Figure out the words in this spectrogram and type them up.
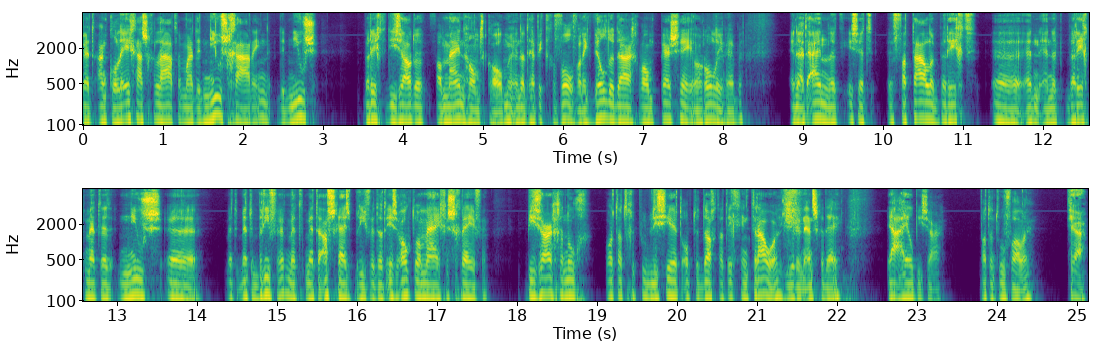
werd aan collega's gelaten. Maar de nieuwsgaring, de nieuwsberichten, die zouden van mijn hand komen. En dat heb ik gevolgd. Want ik wilde daar gewoon per se een rol in hebben. En uiteindelijk is het fatale bericht. eh, en, en het bericht met de nieuws. eh, met, met de brieven, met, met de afscheidsbrieven, dat is ook door mij geschreven. Bizar genoeg wordt dat gepubliceerd op de dag dat ik ging trouwen hier in Enschede. Ja, heel bizar. Wat een toeval, hè? Ja.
